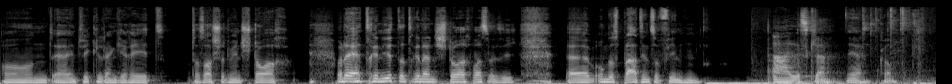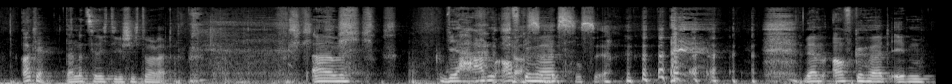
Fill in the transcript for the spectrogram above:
und er entwickelt ein Gerät, das ausschaut wie ein Storch. Oder er trainiert da drin einen Storch, was weiß ich, äh, um das Platin zu finden. Alles klar. Ja, komm. Okay, dann erzähle ich die Geschichte mal weiter. ähm, wir haben ich aufgehört. So sehr. wir haben aufgehört eben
